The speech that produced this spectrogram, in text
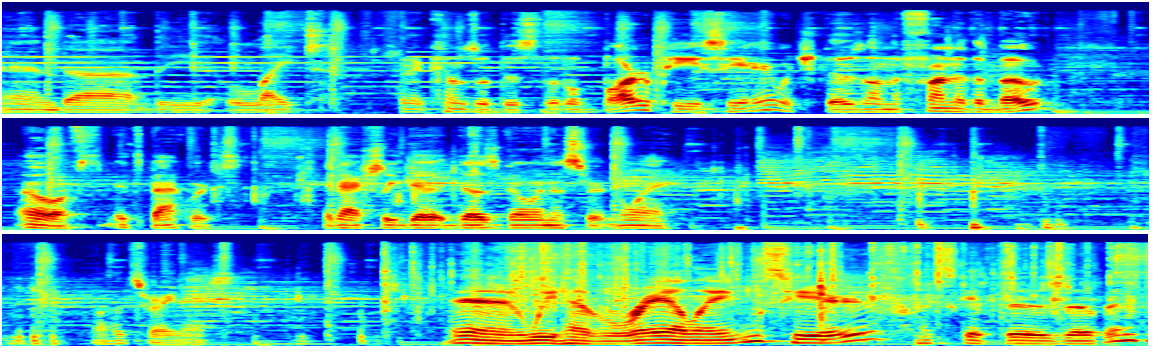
and uh, the light. And it comes with this little bar piece here, which goes on the front of the boat. Oh, it's backwards. It actually do, does go in a certain way. Oh, that's very nice. And we have railings here. Let's get those open.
